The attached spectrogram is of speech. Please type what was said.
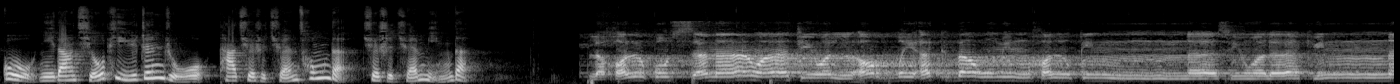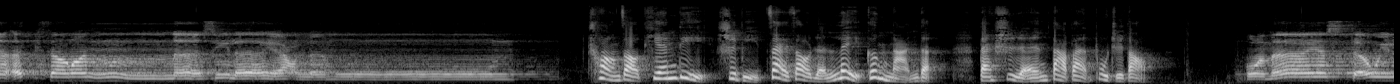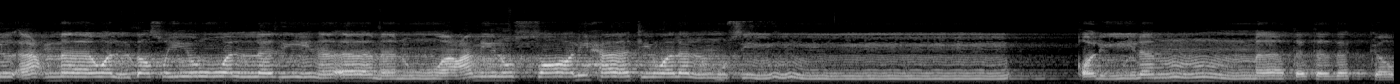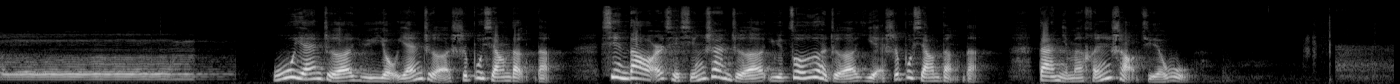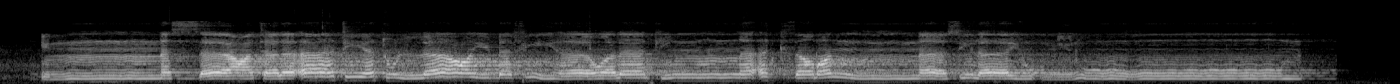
故你当求庇于真主，他却是全聪的，却是全明的。创造天地是比再造人类更难的，但世人大半不知道。无言者与有言者是不相等的，信道而且行善者与作恶者也是不相等的，但你们很少觉悟。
